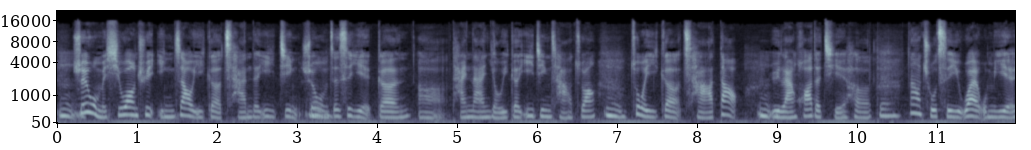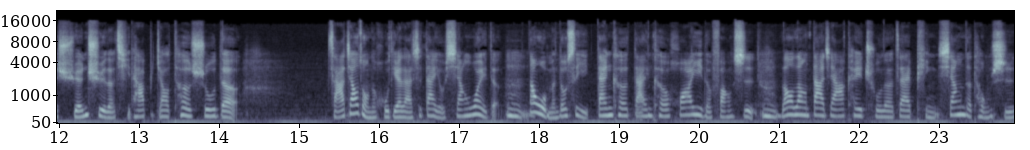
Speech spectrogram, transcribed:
嗯，所以我们希望去营造一个禅的意境，所以我们这次也跟呃台南有一个意境茶庄，嗯，做一个茶道与兰花的结合，对。那除此以外，我们也选取了其他比较特殊的杂交种的蝴蝶兰，是带有香味的，嗯。那我们都是以单颗单颗花艺的方式，嗯，然后让大家可以除了在品香的同时，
